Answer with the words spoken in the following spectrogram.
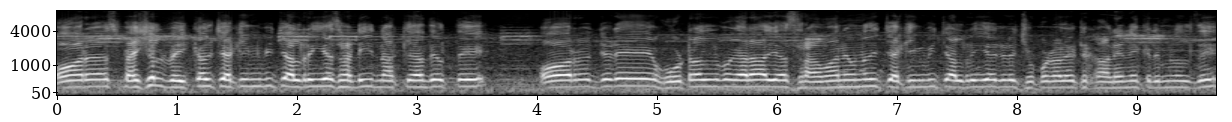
ਔਰ ਸਪੈਸ਼ਲ ਵਹੀਕਲ ਚੈਕਿੰਗ ਵੀ ਚੱਲ ਰਹੀ ਹੈ ਸਾਡੀ ਨਾਕਿਆਂ ਦੇ ਉੱਤੇ। ਔਰ ਜਿਹੜੇ ਹੋਟਲ ਵਗੈਰਾ ਜਾਂ ਸਰਾਵਾਂ ਨੇ, ਉਹਨਾਂ ਦੀ ਚੈਕਿੰਗ ਵੀ ਚੱਲ ਰਹੀ ਹੈ, ਜਿਹੜੇ ਛੁਪਣ ਵਾਲੇ ਠਿਕਾਣੇ ਨੇ ਕ੍ਰਿਮੀਨਲਸ ਦੇ।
